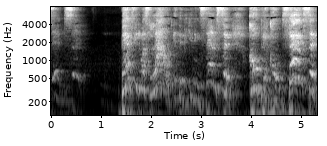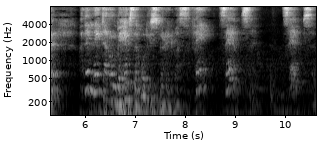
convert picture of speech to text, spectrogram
Samson. Perhaps it was loud at the beginning. Samson, go back home. Samson. But then later on, perhaps the Holy Spirit was faint. Samson. Samson.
